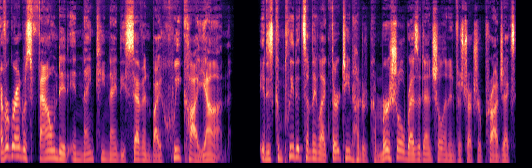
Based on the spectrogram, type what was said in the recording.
Evergrande was founded in 1997 by Hui Ka-yan. It has completed something like 1,300 commercial, residential, and infrastructure projects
